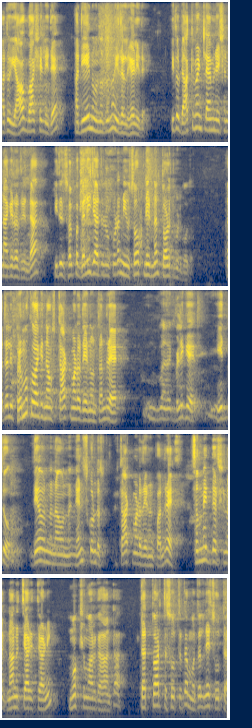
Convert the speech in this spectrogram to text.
ಅದು ಯಾವ ಭಾಷೆಯಲ್ಲಿದೆ, ಅದೇನು ಅನ್ನೋದನ್ನು ಇದರಲ್ಲಿ ಹೇಳಿದೆ. ಇದು ಡಾಕ್ಯುಮೆಂಟ್ ಲ್ಯಾಮಿನೇಷನ್ ಆಗಿರೋದ್ರಿಂದ, ಇದು ಸ್ವಲ್ಪ ಗಲೀಜಾದರೂ ಕೂಡ ನೀವು ಸೋಪ್ ನೀರಿನಲ್ಲಿ ತೊಳೆದು ಬಿಡ್ಬೋದು ಅದರಲ್ಲಿ ಪ್ರಮುಖವಾಗಿ ನಾವು ಸ್ಟಾರ್ಟ್ ಮಾಡೋದೇನು ಅಂತಂದರೆ ಬೆಳಿಗ್ಗೆ ಎದ್ದು ದೇವರನ್ನು ನಾವು ನೆನೆಸ್ಕೊಂಡು ಸ್ಟಾರ್ಟ್ ಮಾಡೋದೇನಪ್ಪ ಅಂದರೆ, ಸಮ್ಯಕ್ ದರ್ಶನ ಜ್ಞಾನ ಚಾರಿತ್ರಾಣಿ ಮೋಕ್ಷ ಮಾರ್ಗ ಅಂತ ತತ್ವಾರ್ಥ ಸೂತ್ರದ ಮೊದಲನೇ ಸೂತ್ರ.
